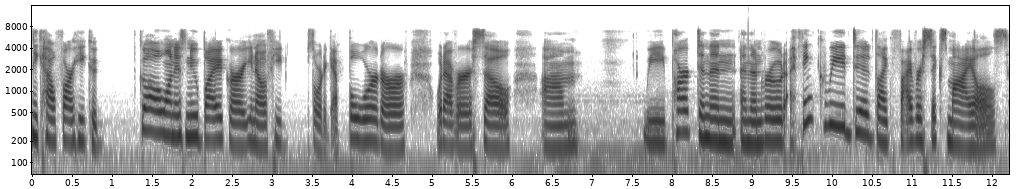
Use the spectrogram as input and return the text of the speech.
like how far he could go on his new bike, or you know if he'd sort of get bored or whatever. So um, we parked and then and then rode. I think we did like five or six miles,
